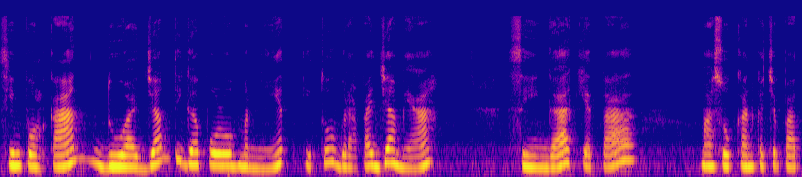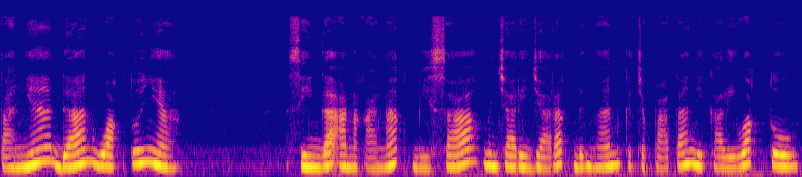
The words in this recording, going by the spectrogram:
Simpulkan 2 jam 30 menit itu berapa jam ya? Sehingga kita masukkan kecepatannya dan waktunya, sehingga anak-anak bisa mencari jarak dengan kecepatan dikali waktu.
